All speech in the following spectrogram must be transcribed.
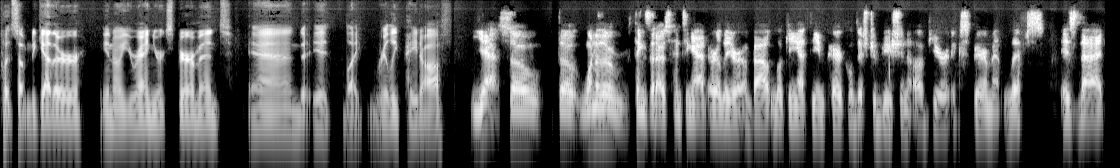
put something together? You know, you ran your experiment and it like really paid off. Yeah. So the one of the things that I was hinting at earlier about looking at the empirical distribution of your experiment lifts is that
